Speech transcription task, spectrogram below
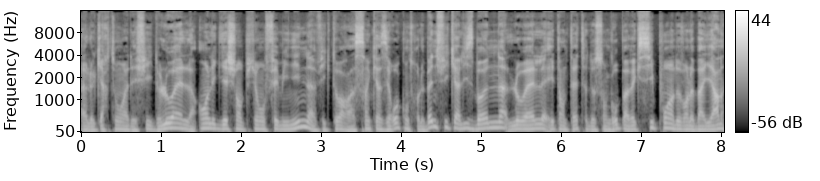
Le carton à des filles de l'OL en Ligue des Champions féminine. Victoire 5 à 0 contre le Benfica Lisbonne. L'OL est en tête de son groupe avec 6 points devant le Bayern.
